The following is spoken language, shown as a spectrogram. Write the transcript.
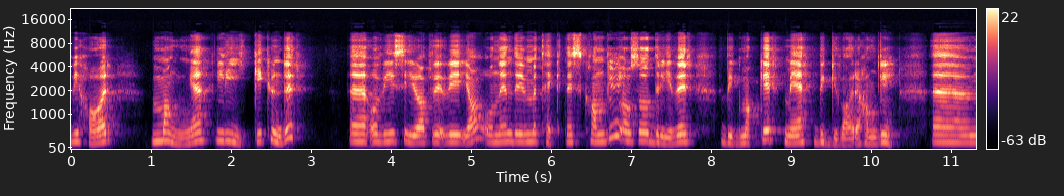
Vi har mange like kunder. Eh, og vi sier jo at vi, vi ja, Onin driver med teknisk handel, og så driver byggmakker med byggevarehandel. Eh,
